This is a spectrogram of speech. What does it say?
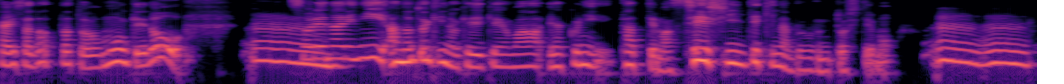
会社だったとは思うけど、うん、それなりにあの時の経験は役に立ってます。精神的な部分としても。うんうん。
